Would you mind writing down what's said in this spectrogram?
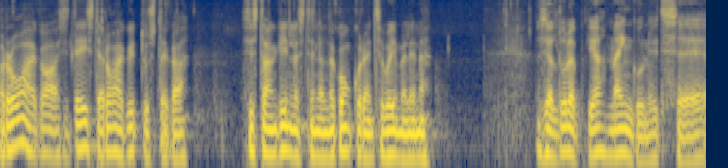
rohegaasi teiste rohekütustega, siis ta on kindlasti nii-öelda konkurentsivõimeline. No seal tulebki jah, mängu nüüd see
